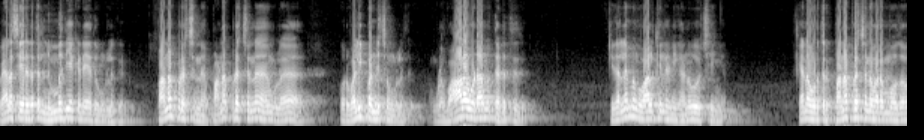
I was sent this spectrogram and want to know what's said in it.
வேலை செய்கிற இடத்துல நிம்மதியே கிடையாது உங்களுக்கு. பணப்பிரச்சனை பணப்பிரச்சனை உங்களை ஒரு வழி பண்ணிச்சு உங்களுக்கு. உங்களை வாழ விடாமல் தடுத்தது. இதெல்லாமே உங்கள் வாழ்க்கையில் நீங்கள் அனுபவிச்சீங்க. ஏன்னா ஒருத்தருக்கு பணப்பிரச்சனை வரும்போதோ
